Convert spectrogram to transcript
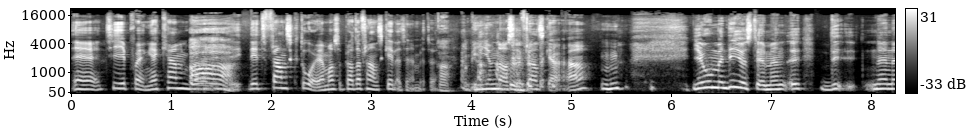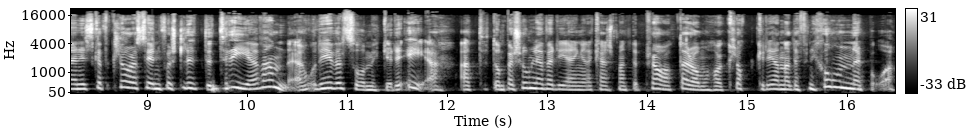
eh, tio poäng. Jag kan bara, Ah. Det är ett franskt år. Jag måste prata franska hela tiden. Vet du. I gymnasiefranska. Ja. Mm. Jo, men det är just det. Men eh, det, när, när ni ska förklara så är ni först lite trevande. Och det är väl så mycket det är. Att de personliga värderingarna kanske man inte pratar om och har klockrena definitioner på.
